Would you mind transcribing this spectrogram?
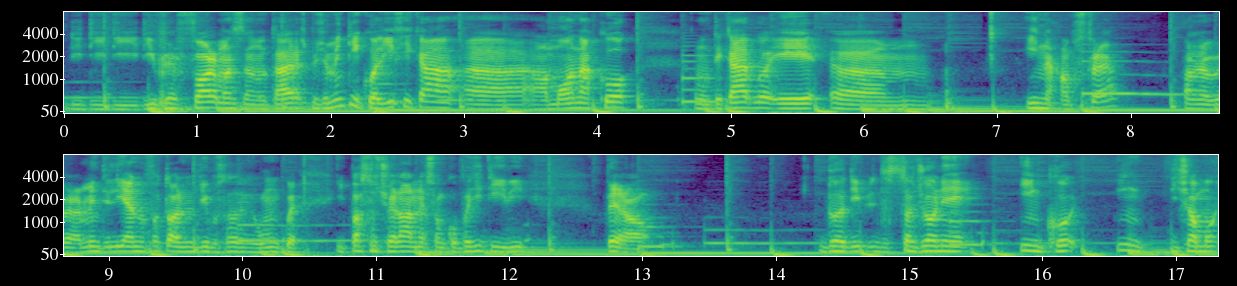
di, di, di performance da notare, specialmente in qualifica uh, a Monaco, Monte Carlo e um, in Austria. Hanno veramente lì hanno, fatto, hanno dimostrato che comunque il passo ce l'hanno e sono competitivi, però stagione in, in, diciamo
